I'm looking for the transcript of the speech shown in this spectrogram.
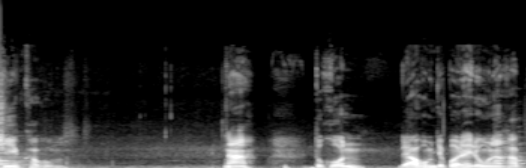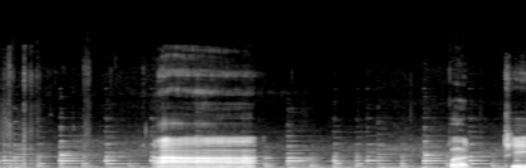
ชีพครับผมนะ ทุกคนเดี๋ยวผมจะเปิดให้ดูนะครับ อ่า เปิด ที่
